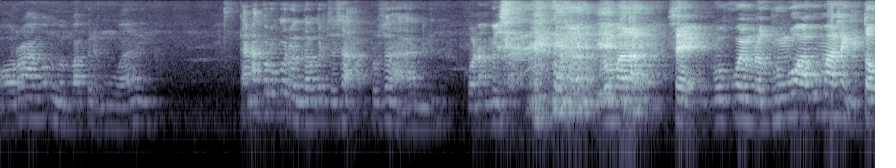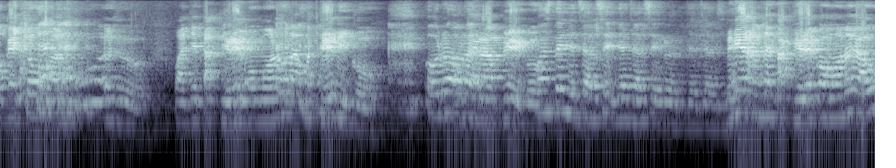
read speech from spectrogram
Ora aku nggon pabrikmu wae. Kan aku kurang tau kerja sak perusahaan iki. kok nak bisa gue malah se gue kue mlebu kok aku masih ditoke aduh aduh pancen takdire ngono lah medeni ku Ora Sampai rabi ku Mesti jajal sik, jajal sik, Rut, jajal sik. kan misalnya takdire kok ngono ya aku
